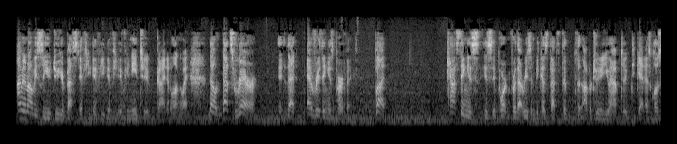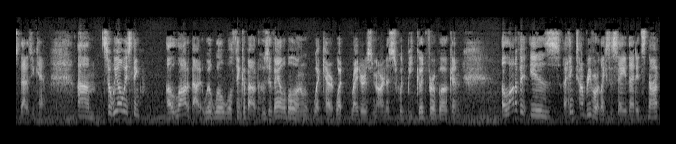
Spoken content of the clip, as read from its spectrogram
I mean, obviously, you do your best if you if you if you, if you need to guide it along the way. Now, that's rare that everything is perfect, but casting is is important for that reason because that's the, the opportunity you have to, to, get as close to that as you can. Um, so we always think a lot about it. We'll, we'll, we'll think about who's available and what what writers and artists would be good for a book, and a lot of it is. I think Tom Brevoort likes to say that it's not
